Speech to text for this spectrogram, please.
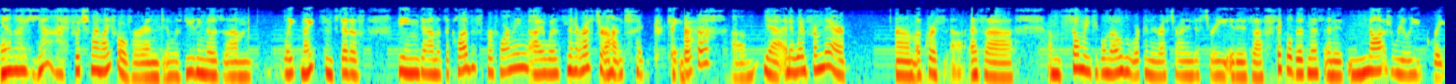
and I yeah, I switched my life over and it was using those um late nights instead of being down at the clubs performing, I was in a restaurant cooking. Uh-huh. Um, yeah, and it went from there. Um, of course, uh, as uh, um, so many people know who work in the restaurant industry, it is a fickle business and is not really great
